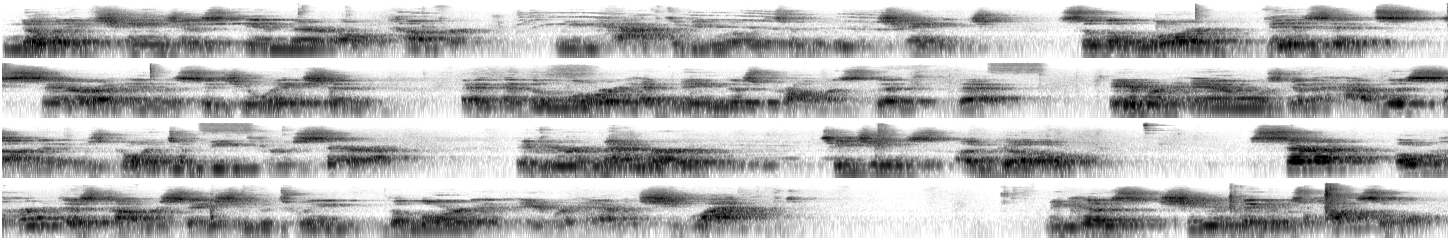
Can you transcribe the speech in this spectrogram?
Nobody changes in their own comfort. We have to be willing to move and change. So the Lord visits Sarah in the situation, and, and the Lord had made this promise that, that Abraham was going to have this son, and it was going to be through Sarah. If you remember teachings ago, Sarah overheard this conversation between the Lord and Abraham, and she laughed because she didn't think it was possible.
